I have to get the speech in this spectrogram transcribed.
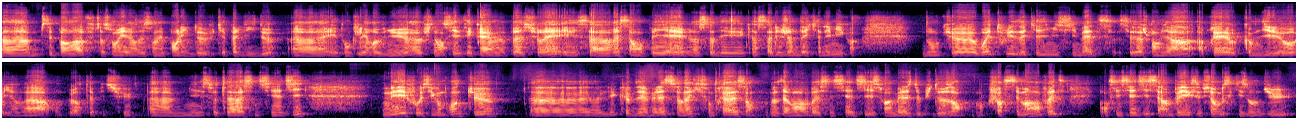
Euh, c'est pas grave, de toute façon, ils redescendaient pas en Ligue 2 vu qu'il n'y a pas de Ligue 2, euh, et donc les revenus financiers étaient quand même un peu assurés, et ça a récemment payé grâce à des, grâce à des jeunes d'académie, quoi. Donc ouais, tous les académies s'y mettent, c'est vachement bien. Après, comme dit Léo, il y en a, on peut leur taper dessus. Minnesota, Cincinnati. Mais il faut aussi comprendre que euh, les clubs de MLS, il y en a qui sont très récents, notamment bah, Cincinnati, ils sont MLS depuis deux ans. Donc forcément, en fait, bon, Cincinnati, c'est un peu une exception parce qu'ils ont dû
